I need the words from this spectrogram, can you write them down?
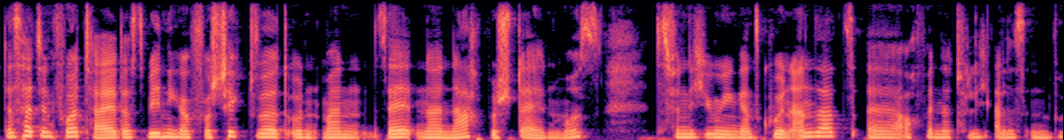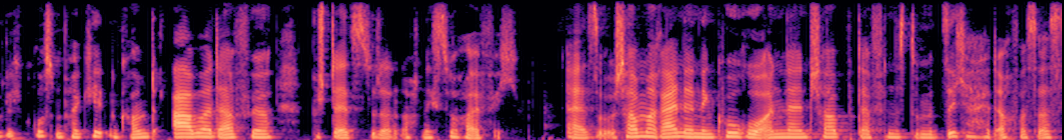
Das hat den Vorteil, dass weniger verschickt wird und man seltener nachbestellen muss. Das finde ich irgendwie einen ganz coolen Ansatz, äh, auch wenn natürlich alles in wirklich großen Paketen kommt, aber dafür bestellst du dann auch nicht so häufig. Also schau mal rein in den Koro Online-Shop, da findest du mit Sicherheit auch was, was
